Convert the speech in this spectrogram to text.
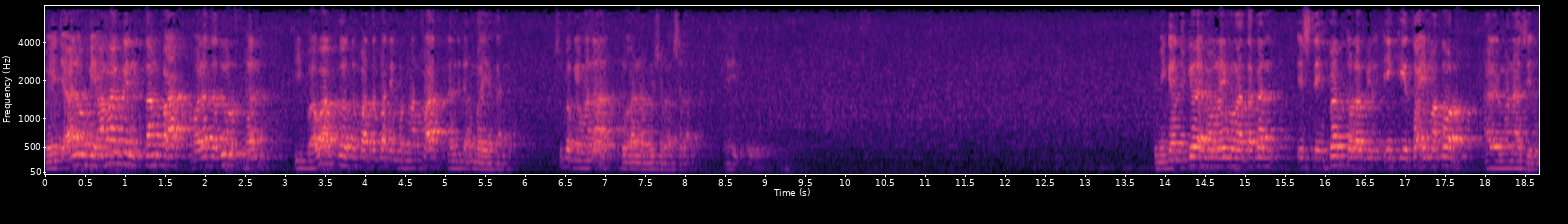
Wa yaj'alu fi amakin tanpa wala tadur dan dibawa ke tempat-tempat yang bermanfaat dan tidak membahayakan. Sebagaimana doa Nabi sallallahu alaihi wasallam. Itu. Demikian juga Imam Nawawi mengatakan istihbab talabil inqita'i matar al manazil.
